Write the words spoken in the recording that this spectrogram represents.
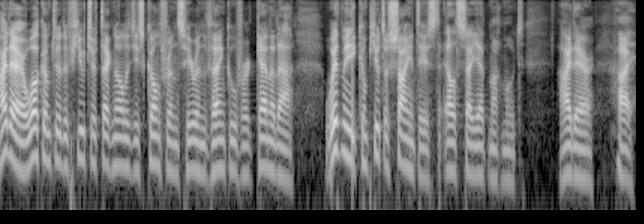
Hi there, welcome to the Future Technologies Conference here in Vancouver, Canada. With me, computer scientist El Sayed Mahmoud. Hi there. Hi.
